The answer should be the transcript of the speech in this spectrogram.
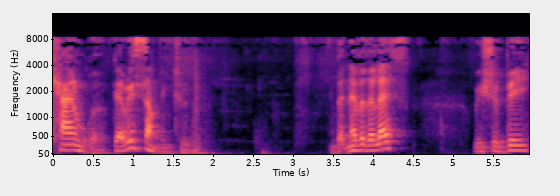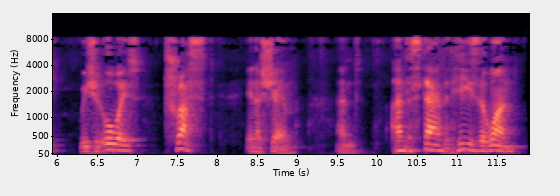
can work. There is something to them. But nevertheless, we should be, we should always trust in Hashem and understand that He's the one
